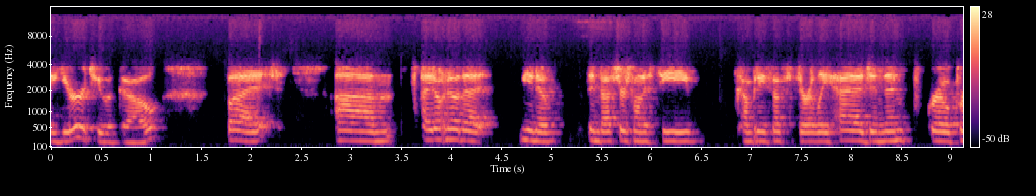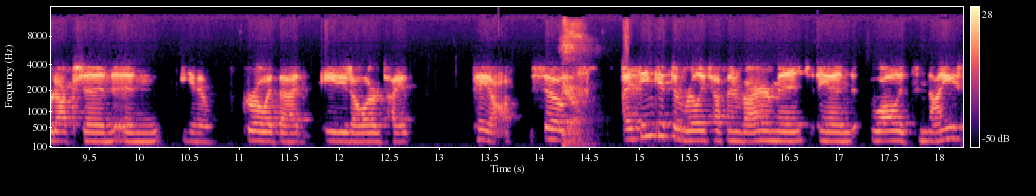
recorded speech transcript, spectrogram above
a year or two ago. But um, I don't know that, you know, investors want to see companies necessarily hedge and then grow production and, you know, grow at that $80 type payoff. So yeah. I think it's a really tough environment. And while it's nice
